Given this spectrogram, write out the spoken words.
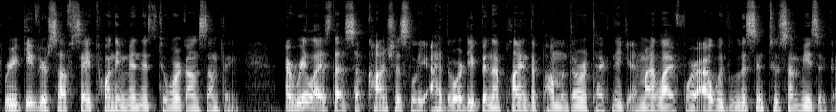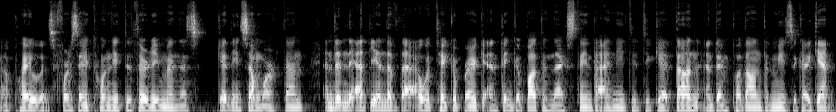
where you give yourself say 20 minutes to work on something. I realized that subconsciously I had already been applying the Pomodoro technique in my life where I would listen to some music, a playlist for say 20 to 30 minutes, getting some work done, and then at the end of that I would take a break and think about the next thing that I needed to get done and then put on the music again.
